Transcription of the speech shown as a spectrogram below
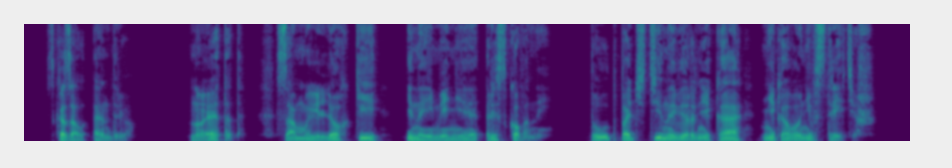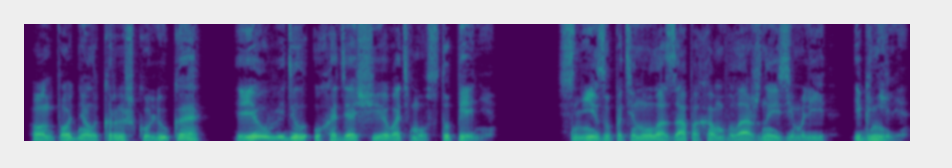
— сказал Эндрю. «Но этот самый легкий и наименее рискованный. Тут почти наверняка никого не встретишь». Он поднял крышку люка, и я увидел уходящие во тьму ступени. Снизу потянуло запахом влажной земли и гнили.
